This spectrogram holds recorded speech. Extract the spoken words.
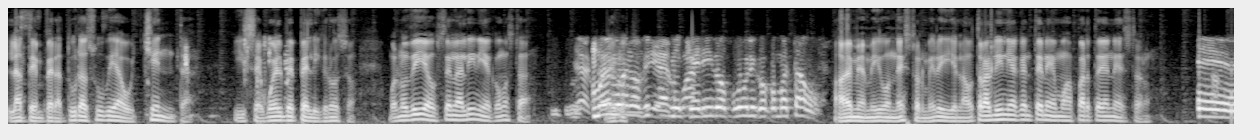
la temperatura sube a 80 y se vuelve peligroso. Buenos días, usted en la línea, ¿cómo está? Muy buenos días, mi querido público, ¿cómo estamos? Ay, mi amigo Néstor, mire, y en la otra línea que tenemos, aparte de Néstor. Eh,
